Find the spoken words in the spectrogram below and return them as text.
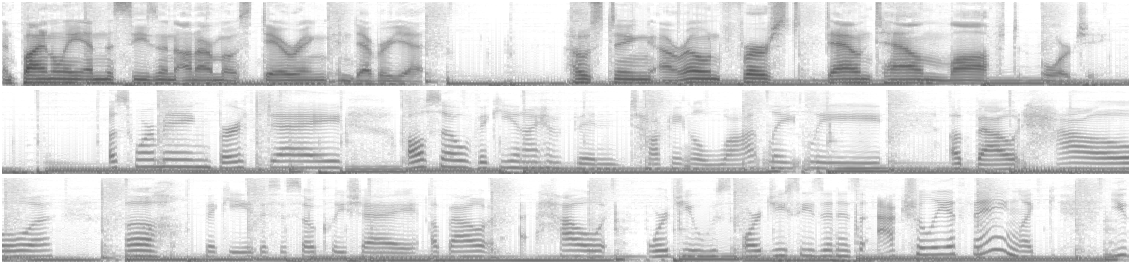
and finally end the season on our most daring endeavor yet hosting our own first downtown loft orgy. Housewarming, birthday. Also, Vicky and I have been talking a lot lately about how, ugh, Vicky, this is so cliche, about how orgy orgy season is actually a thing. Like, you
